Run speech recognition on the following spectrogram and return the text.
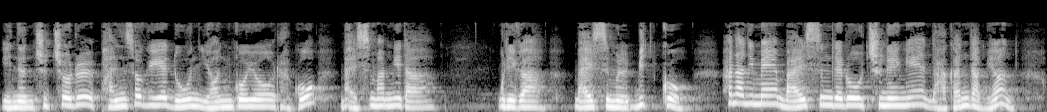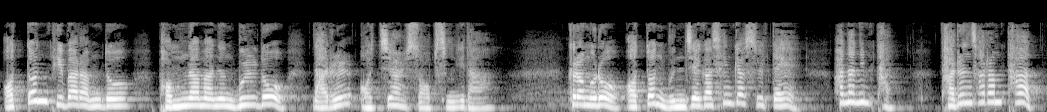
이는 주초를 반석 위에 놓은 연고요라고 말씀합니다. 우리가 말씀을 믿고 하나님의 말씀대로 준행해 나간다면 어떤 비바람도 범람하는 물도 나를 어찌할 수 없습니다. 그러므로 어떤 문제가 생겼을 때 하나님 탓, 다른 사람 탓,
